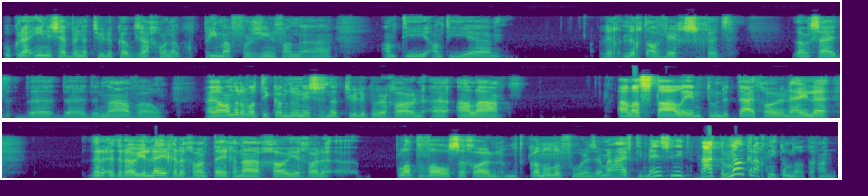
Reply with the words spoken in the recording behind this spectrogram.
Oekraïners hebben natuurlijk ook, zeg, gewoon ook prima voorzien van uh, anti, anti uh, lucht, luchtafweergeschut. Dankzij de, de, de NAVO. Het andere wat hij kan doen is, is natuurlijk weer gewoon uh, à, la, à la Stalin toen de tijd gewoon een hele... Het rode leger er gewoon tegenaan gooien. Gewoon platwalsen, gewoon met kanonnen voeren en zo. Maar hij heeft die mensen niet. Hij heeft de mankracht niet om dat te gaan doen.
